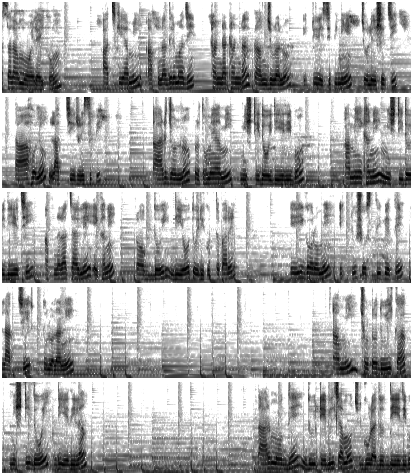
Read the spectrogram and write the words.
আসসালামু আলাইকুম। আজকে আমি আপনাদের মাঝে ঠান্ডা ঠান্ডা প্রাণ জুড়ানো একটি রেসিপি নিয়ে চলে এসেছি। তা হলো লাচ্চির রেসিপি তার জন্য প্রথমে আমি মিষ্টি দই দিয়ে দিব। আমি এখানে মিষ্টি দই দিয়েছি। আপনারা চাইলে এখানে টক দই দিয়েও তৈরি করতে পারেন। এই গরমে একটু স্বস্তি পেতে লাচ্চির তুলনা নেই আমি ছোট দুই কাপ মিষ্টি দই দিয়ে দিলাম। তার মধ্যে দুই টেবিল চামচ গুঁড়া দুধ দিয়ে দিব।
